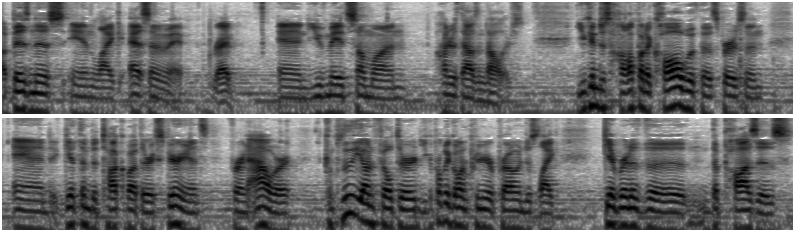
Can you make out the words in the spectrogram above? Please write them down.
a business in like SMMA, right? And you've made someone $100,000. You can just hop on a call with this person and get them to talk about their experience for an hour, completely unfiltered. You could probably go on Premiere Pro and just like get rid of the the pauses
